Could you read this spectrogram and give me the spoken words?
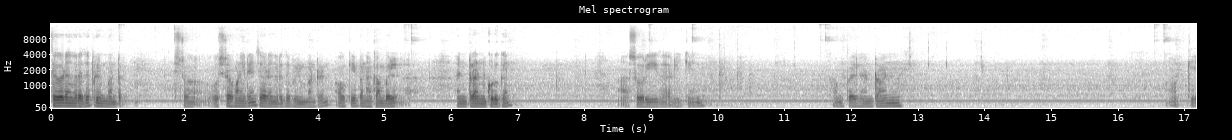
தேர்டுங்கிறத ப்ரிண்ட் பண்ணுறேன் ஸ்டோ ஸ்டோர் பண்ணிட்டேன் தேர்டுங்கிறத ப்ரிண்ட் பண்ணுறேன் ஓகே இப்போ நான் கம்பல் அண்ட் ரன் கொடுக்கேன். சாரி இதை அழிக்கேன். Compile and run okay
